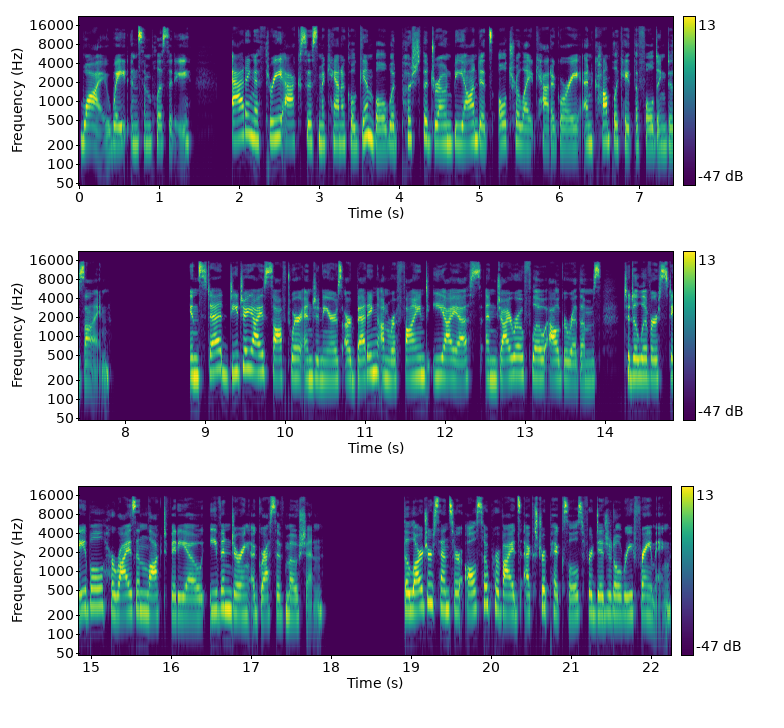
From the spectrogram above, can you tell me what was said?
Why weight and simplicity? Adding a three axis mechanical gimbal would push the drone beyond its ultralight category and complicate the folding design. Instead, DJI's software engineers are betting on refined EIS and gyroflow algorithms to deliver stable, horizon locked video even during aggressive motion. The larger sensor also provides extra pixels for digital reframing,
